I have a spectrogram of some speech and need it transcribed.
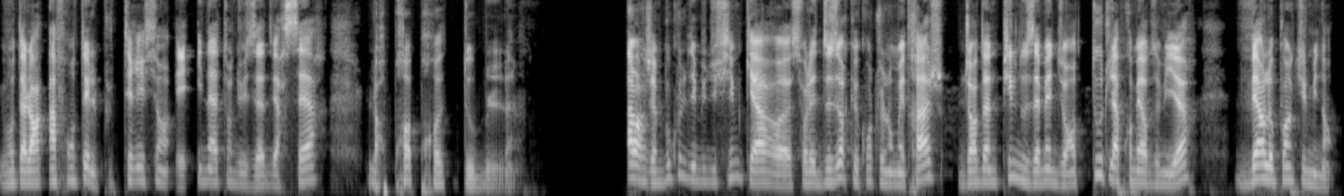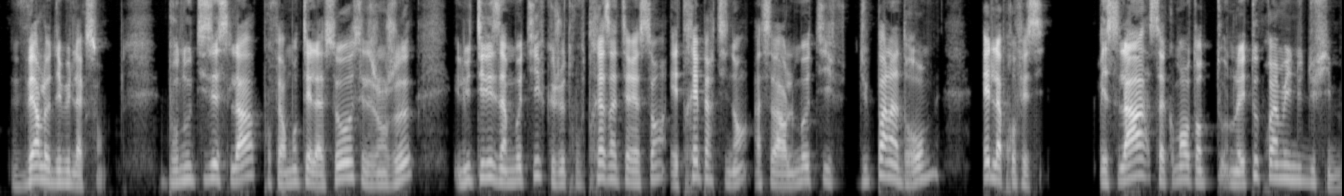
Ils vont alors affronter le plus terrifiant et inattendu des adversaires, leur propre double. Alors j'aime beaucoup le début du film car euh, sur les deux heures que compte le long métrage, Jordan Peele nous amène durant toute la première demi-heure vers le point culminant, vers le début de l'action. Pour nous utiliser cela, pour faire monter la sauce et les enjeux, il utilise un motif que je trouve très intéressant et très pertinent, à savoir le motif du palindrome et de la prophétie. Et cela, ça commence dans, les toutes premières minutes du film.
